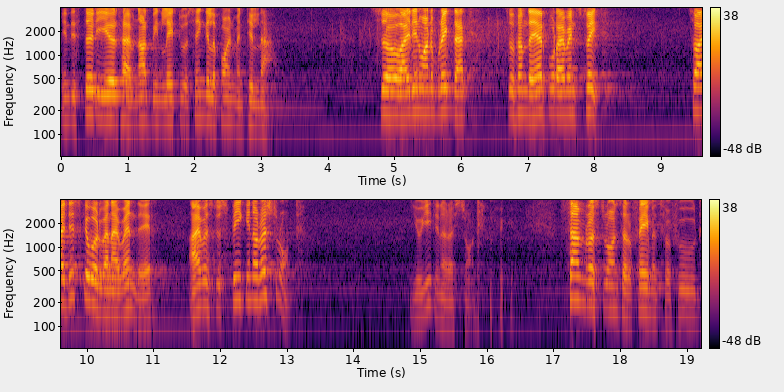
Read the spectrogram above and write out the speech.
In these thirty years, I have not been late to a single appointment till now. So I didn't want to break that, so from the airport I went straight. So I discovered when I went there, I was to speak in a restaurant. You eat in a restaurant Some restaurants are famous for food,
